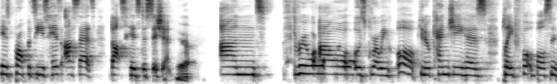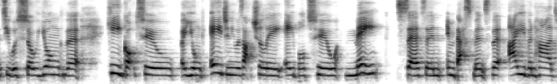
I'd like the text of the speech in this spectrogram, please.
his properties, his assets, that's his decision. Yeah. And throughout us growing up, you know, Kenji has played football since he was so young that he got to a young age and he was actually able to make certain investments that I even had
